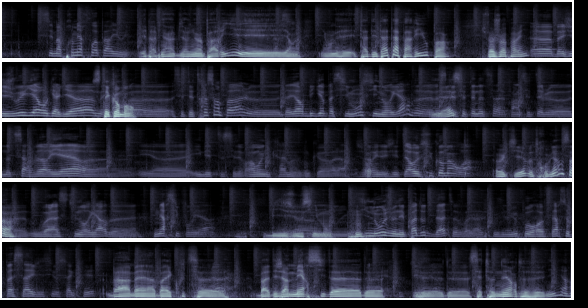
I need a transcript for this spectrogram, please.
C'est ma première fois à Paris, oui. Et bah bien, bienvenue à Paris. Et, on, est. T'as des dates à Paris ou pas? Tu vas jouer à Paris? Euh, bah, j'ai joué hier au Galia. mais C'était comment? pas, euh, C'était très sympa. le- D'ailleurs, big up à Simon s'il nous regarde. euh, Parce Yes. que c'était notre, sa- enfin, c'était le- notre serveur hier. euh, et euh, il était, c'était vraiment une crème. Donc voilà, Genre, j'ai été reçu comme un roi. Ok, bah trop bien ça. Donc voilà, si tu nous regardes, merci pour hier. Bisous Et, Simon. Sinon, je n'ai pas d'autres dates. Voilà, je suis venu pour faire ce passage ici au Sacré. Bah, bah, bah écoute, bah déjà merci de, de, cet honneur de venir.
